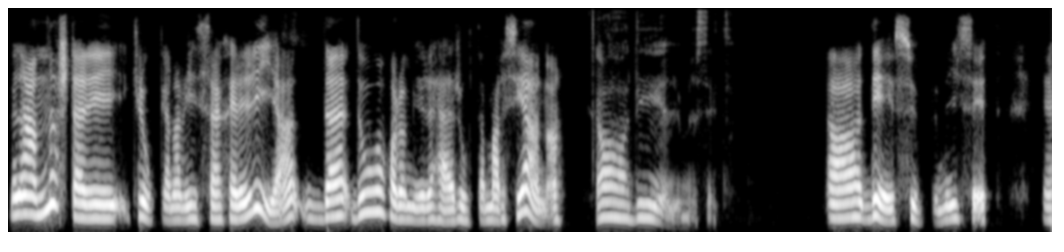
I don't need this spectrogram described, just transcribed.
men annars där i krokarna vid Sanchereria, där, då har de ju det här Rota Marciana. Ja, det är ju mysigt. Ja, det är supermysigt. Eh,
